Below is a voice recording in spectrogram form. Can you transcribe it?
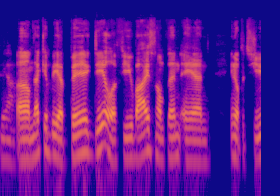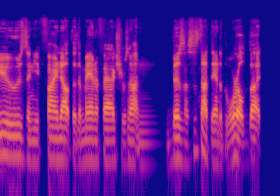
Yeah, um, that could be a big deal if you buy something and you know if it's used and you find out that the manufacturer's not in business. It's not the end of the world, but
